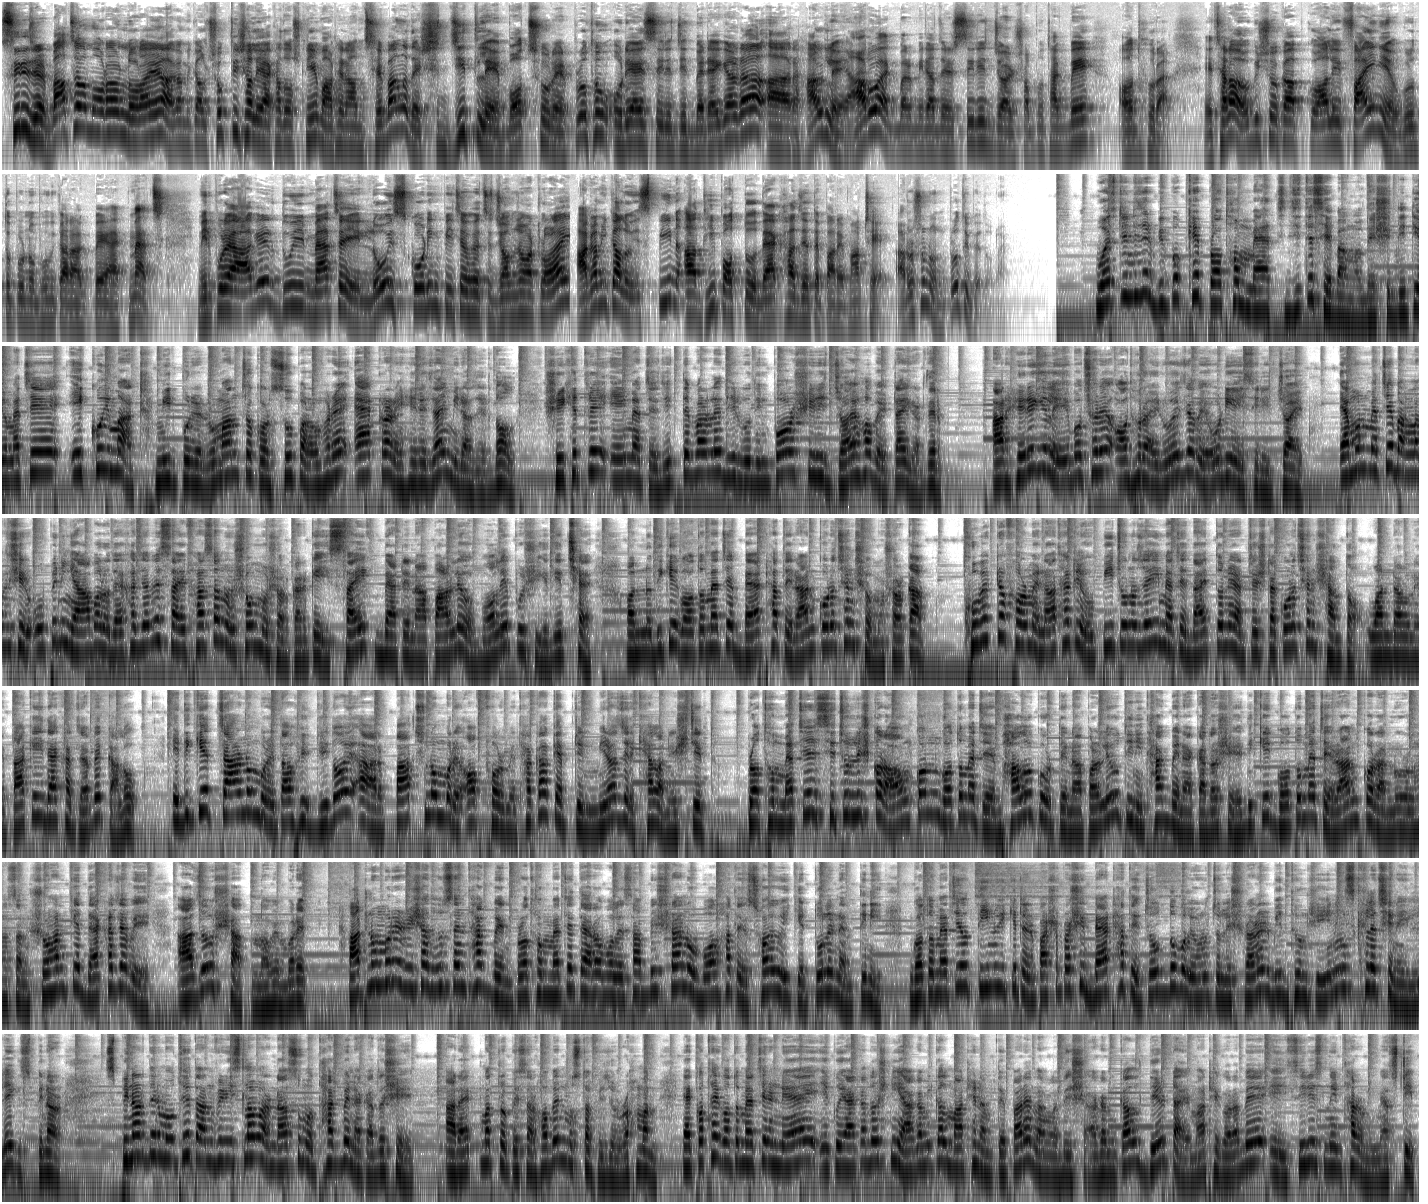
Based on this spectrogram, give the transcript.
সিরিজের বাঁচা মরার লড়াইয়ে আগামীকাল শক্তিশালী একাদশ নিয়ে মাঠে নামছে বাংলাদেশ। জিতলে বছরের প্রথম ওডিআই সিরিজ জিতবে টাইগাররা আর হারলে আরও একবার মিরাজের সিরিজ জয়ের স্বপ্ন থাকবে অধুরা। এছাড়াও বিশ্বকাপ কোয়ালিফাইংয়েও গুরুত্বপূর্ণ ভূমিকা রাখবে এক ম্যাচ। মিরপুরে আগের দুই ম্যাচে লো স্কোরিং পিচে হয়েছে জমজমাট লড়াই। আগামীকালও স্পিন আধিপত্য দেখা যেতে পারে মাঠে। আরও শুনুন প্রতিবেদনে। ওয়েস্ট ইন্ডিজের বিপক্ষে প্রথম ম্যাচ জিতেছে বাংলাদেশ। দ্বিতীয় ম্যাচে একই মাঠ, মিরপুরের রোমাঞ্চকর সুপার ওভারে এক রানে হেরে যায় মিরাজের দল। সেই ক্ষেত্রে এই ম্যাচে জিততে পারলে দীর্ঘদিন পর সিরিজ জয় হবে টাইগারদের। আর হেরে গেলে এবছরে অধরাই রয়ে যাবে ওডিআই সিরিজ জয়। এমন ম্যাচে বাংলাদেশের ওপেনিংয়ে আবারও দেখা যাবে সাইফ হাসান ও সৌম্য সরকারকেই। সাইফ ব্যাটে না পারলেও বলে পুষিয়ে দিচ্ছে। অন্যদিকে গত ম্যাচে ব্যাট হাতে রান করেছেন সৌম্য সরকার। খুব একটা ফর্মে না থাকলেও পিচ অনুযায়ী ম্যাচে দায়িত্ব নেওয়ার চেষ্টা করেছেন শান্ত। ওয়ান ডাউনে তাকেই দেখা যাবে কালো। এদিকে চার নম্বরে তাহিদ হৃদয় আর পাঁচ নম্বরে অফ ফর্মে থাকা ক্যাপ্টেন মিরাজের খেলা নিশ্চিত। প্রথম ম্যাচে ছিচল্লিশ করা অঙ্কন, গত ম্যাচে ভালো করতে না পারলেও তিনি থাকবেন একাদশে। এদিকে গত ম্যাচে রান করা নুরুল হাসান সোহানকে দেখা যাবে আজও সাত নভেম্বরে। আট নম্বরে রিশাদ হোসেন থাকবেন। প্রথম ম্যাচে তেরো বলে ছাব্বিশ রান ও বল হাতে ছয় উইকেট তুলে নেন তিনি। গত ম্যাচেও তিন উইকেটের পাশাপাশি ব্যাট হাতে চোদ্দ বলে উনচল্লিশ রানের বিধ্বংসী ইনিংস খেলেছেন এই লেগ স্পিনার। স্পিনারদের মধ্যে তানভীর ইসলাম আর নাসুমও থাকবেন একাদশে। আর একমাত্র পেসার হবেন মুস্তাফিজুর রহমান। এক কথায় গত ম্যাচের ন্যায় একই একাদশ নিয়ে আগামীকাল মাঠে নামতে পারে বাংলাদেশ। আগামীকাল দেড়টায় মাঠে গড়াবে এই সিরিজ নির্ধারণী ম্যাচটি।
